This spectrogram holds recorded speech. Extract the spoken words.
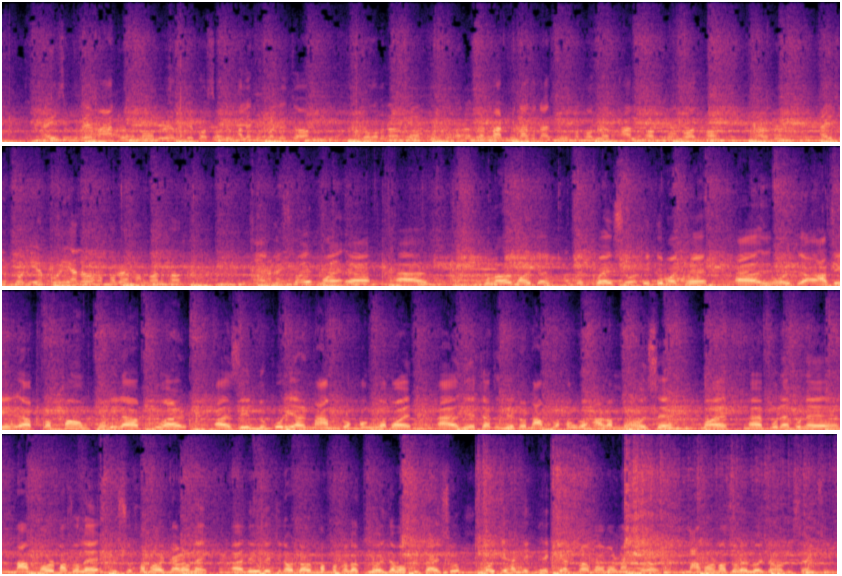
আহিছোঁ গোটেই মাহটো সকলোৰে গোটেই বছৰটো ভালে কুশলে যাওক। ভগৱানৰ ওচৰত ভগৱানৰ ওচৰত প্ৰাৰ্থনা জনাইছোঁ সকলোৰে ভাল হওক মংগল হওক। বাবে আহিছোঁ পৰিয়াল পৰিয়ালৰ সকলোৰে মংগল হওক। মই পুনৰ মই দেখুৱাইছোঁ। ইতিমধ্যে আ, ঐ- আজিৰ আ, প্ৰথম পহিলা পোৱাৰ যি দুপৰীয়াৰ নাম প্ৰসংগ মই যিহেতু নাম প্ৰসংগ আৰম্ভ হৈছে মই পোনে পোনে নামৰ মাজলৈ কিছু সময়ৰ কাৰণে নিউজ এইটিনৰ দৰ্শকসকলক লৈ যাব বিচাৰিছোঁ। ঐতিহাসিক ঢেকীয়াখোৱা বাবৰ নামঘৰৰ নামৰ মাজলৈ লৈ যাব বিচাৰিছোঁ।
